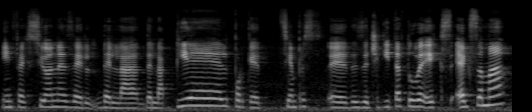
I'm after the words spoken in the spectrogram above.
infecciones de, la, de, la, piel, porque siempre eh, desde chiquita tuve eczema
